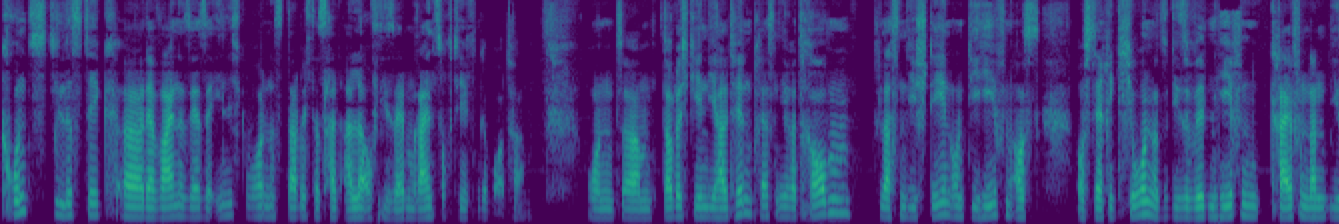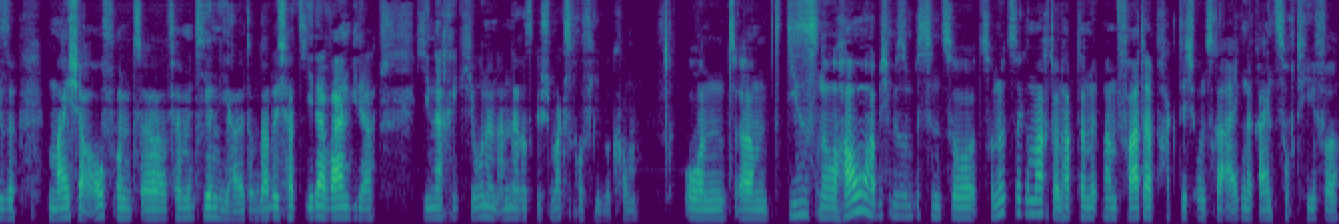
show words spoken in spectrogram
Grundstilistik äh, der Weine sehr, sehr ähnlich geworden ist, dadurch, dass halt alle auf dieselben Reinzuchthäfen gebaut haben. Und ähm, dadurch gehen die halt hin, pressen ihre Trauben, lassen die stehen und die Hefen aus, aus der Region, also diese wilden Hefen, greifen dann diese Maische auf und äh, fermentieren die halt. Und dadurch hat jeder Wein wieder je nach Region ein anderes Geschmacksprofil bekommen. Und ähm, dieses Know-how habe ich mir so ein bisschen zu, zunutze gemacht und habe dann mit meinem Vater praktisch unsere eigene Reinzuchthefe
